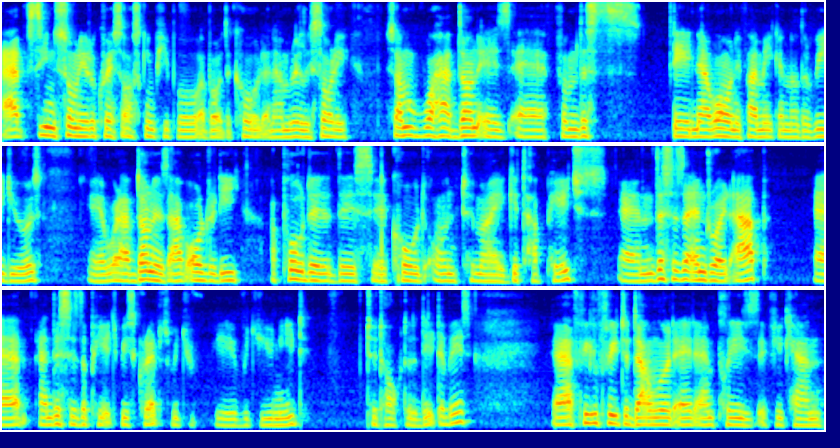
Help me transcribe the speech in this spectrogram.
I've seen so many requests asking people about the code and I'm really sorry. So I'm, what I've done is uh, from this day now on if I make another videos uh, what I've done is I've already uploaded this uh, code onto my github page and this is an Android app uh, and this is the PHP scripts which, uh, which you need to talk to the database. Uh, feel free to download it and please if you can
